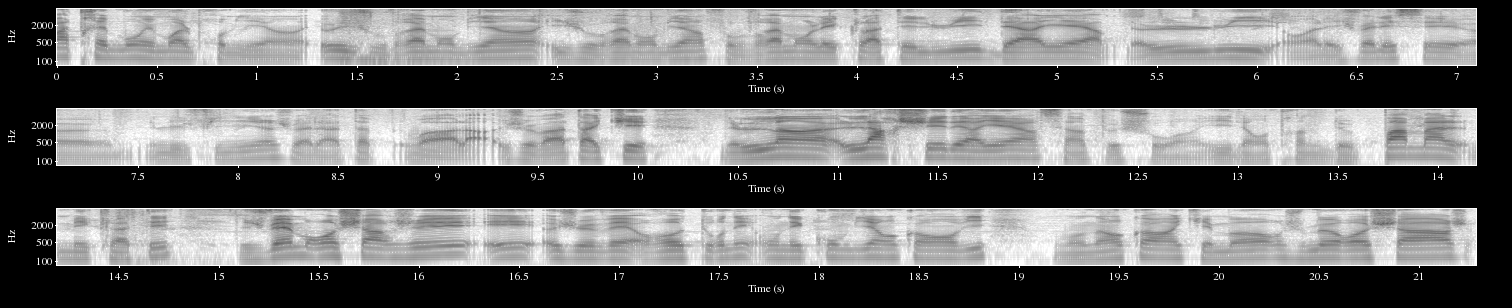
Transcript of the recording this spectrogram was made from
pas très bon et moi le premier. Hein. Eux, ils jouent vraiment bien. Ils jouent vraiment bien. Faut vraiment l'éclater lui. Derrière, lui... allez, je vais laisser euh, lui le finir. Je vais aller attaquer... Voilà, je vais attaquer l'archer derrière. C'est un peu chaud. Hein. Il est en train de pas mal m'éclater. Je vais me recharger et je vais retourner. On est combien encore en vie? On en a encore un qui est mort. Je me recharge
